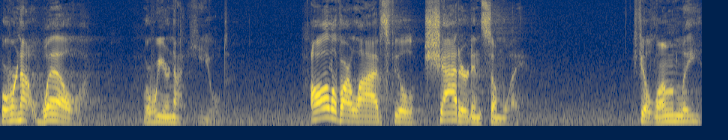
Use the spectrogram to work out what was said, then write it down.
where we're not well, where we are not healed. All of our lives feel shattered in some way. Feel lonely,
